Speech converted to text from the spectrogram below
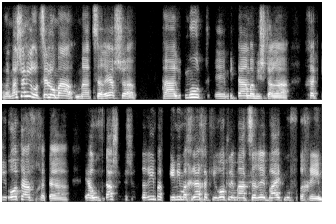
אבל מה שאני רוצה לומר, מעצרי השווא, האלימות אה, מטעם המשטרה, חקירות ההפחדה, העובדה שמשדרים מפגינים אחרי החקירות למעצרי בית מופרכים,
